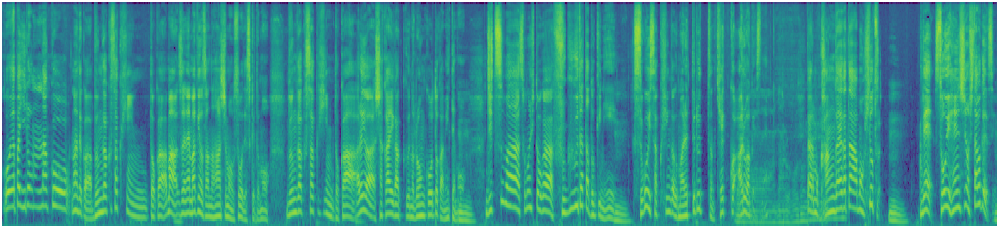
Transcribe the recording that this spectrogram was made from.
こうやっぱりいろんなこうなんていうか文学作品とかまあそれね牧野さんの話もそうですけども文学作品とかあるいは社会学の論考とか見ても、うん。実はその人が不遇だった時にうん。すごい作品が生まれてるってのは結構あるわけですね。だからもう考え方はもう一つ。うん。でそういう返信をしたわけですよ。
